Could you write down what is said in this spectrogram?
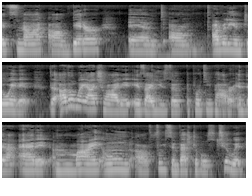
it's not um, bitter and um, I really enjoyed it. The other way I tried it is I used the, the protein powder and then I added my own uh, fruits and vegetables to it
